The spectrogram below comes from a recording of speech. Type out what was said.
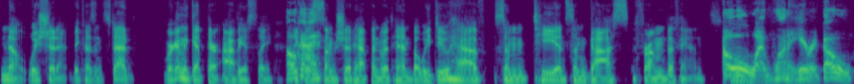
No, we shouldn't because instead we're going to get there, obviously. Okay. Because some shit happened with him, but we do have some tea and some goss from the fans. Oh, I want to hear it. Go.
